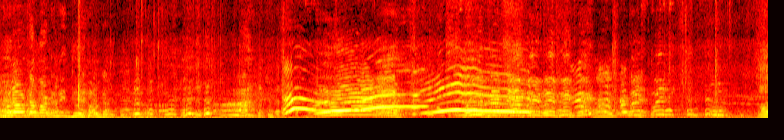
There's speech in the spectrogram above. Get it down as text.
దూరం ఉంటా పట్టు నీ దూరం ఉంటా ఆ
